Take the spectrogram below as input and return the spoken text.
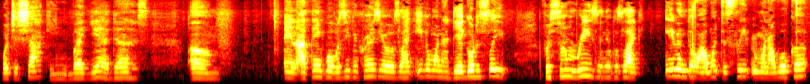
which is shocking, but yeah, it does. Um, and I think what was even crazier was like even when I did go to sleep, for some reason it was like even though I went to sleep and when I woke up,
